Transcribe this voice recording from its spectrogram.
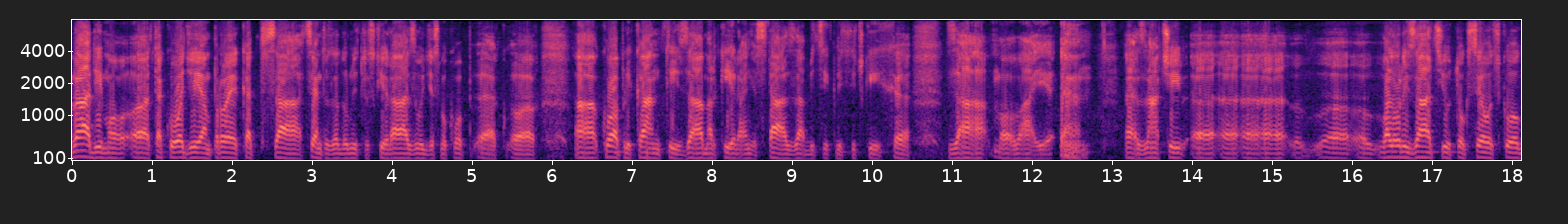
radimo e, također jedan projekat sa Centrom za dormitorski razvoj gdje smo e, koaplikanti za markiranje staza biciklističkih e, za ovaj e, znači valorizaciju tog seotskog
